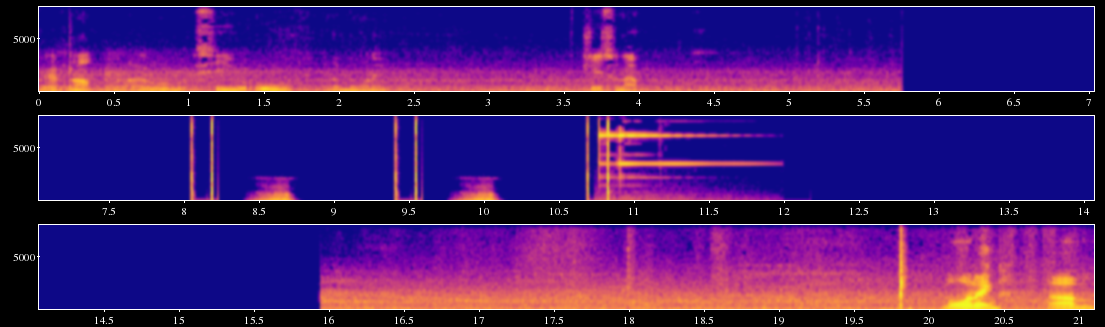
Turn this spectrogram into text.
but if not, I will see you all in the morning. Cheers for now. Morning. Um,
